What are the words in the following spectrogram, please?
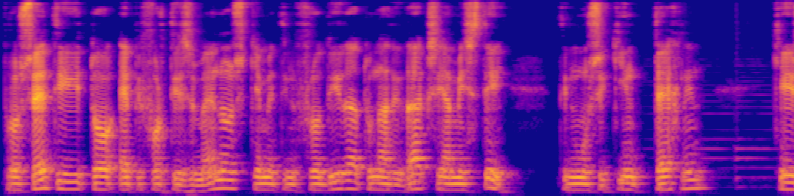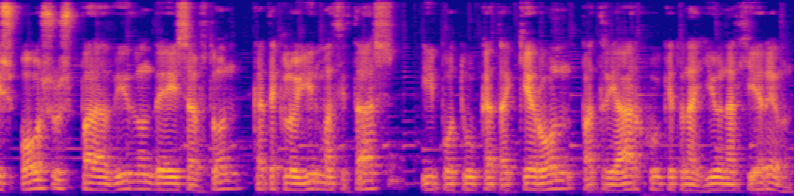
Προσέτει το επιφορτισμένος και με την φροντίδα του να διδάξει αμυστή την μουσική τέχνη και εις όσους παραδίδονται εις αυτόν κατ' εκλογήν μαθητάς υπό του κατά καιρών Πατριάρχου και των Αγίων Αρχιερέων.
